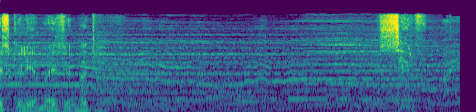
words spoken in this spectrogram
इसके लिए मैं जिम्मेदार सिर्फ़ मैं।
